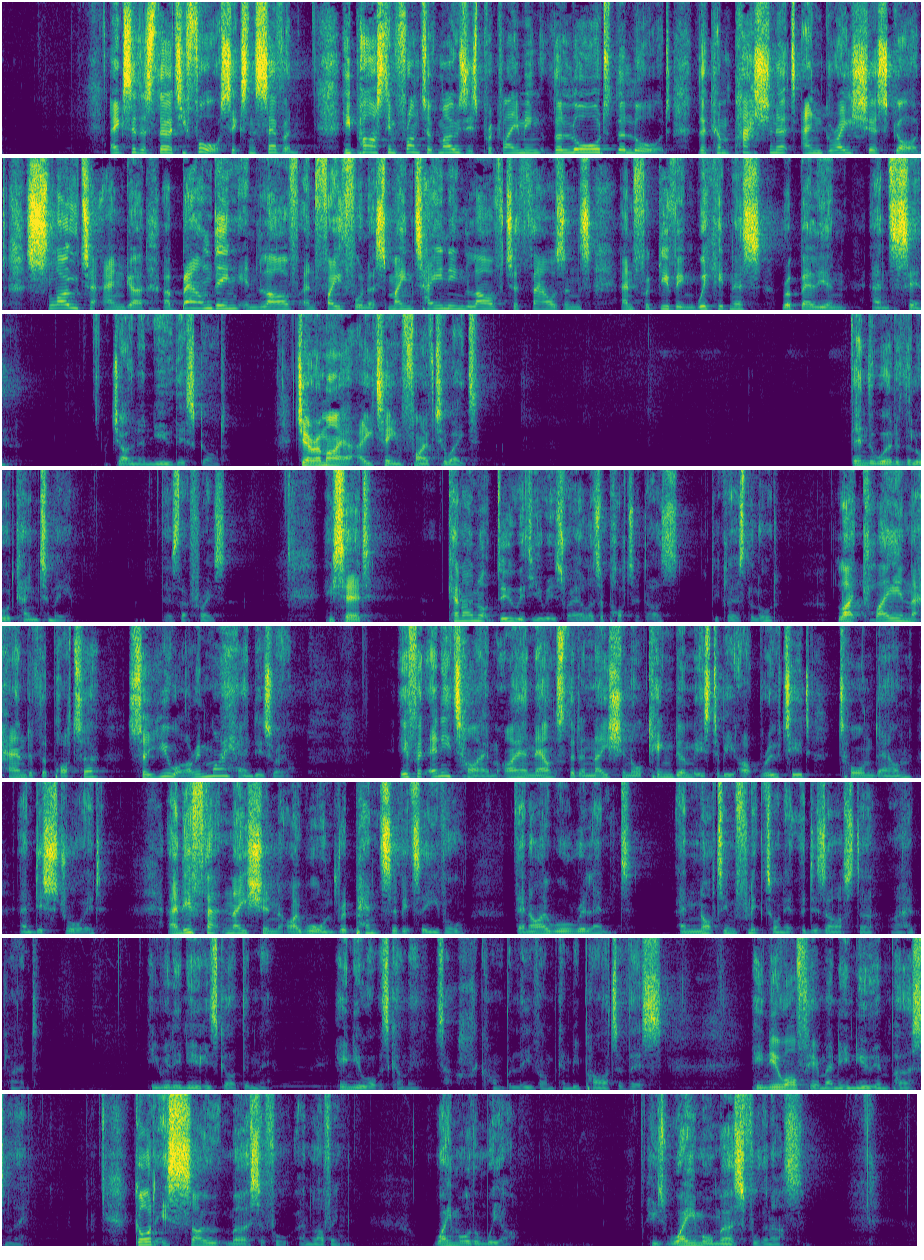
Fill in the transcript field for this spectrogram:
Exodus 34, 6 and 7. He passed in front of Moses, proclaiming, The Lord, the Lord, the compassionate and gracious God, slow to anger, abounding in love and faithfulness, maintaining love to thousands, and forgiving wickedness, rebellion, and sin. Jonah knew this God. Jeremiah 18, 5 to 8. Then the word of the Lord came to me. There's that phrase. He said, Can I not do with you, Israel, as a potter does, declares the Lord? Like clay in the hand of the potter, so you are in my hand, Israel. If at any time I announce that a nation or kingdom is to be uprooted, torn down, and destroyed, and if that nation I warned repents of its evil, then I will relent and not inflict on it the disaster I had planned. He really knew his God, didn't he? He knew what was coming. He's like, oh, I can't believe I'm going to be part of this. He knew of him and he knew him personally. God is so merciful and loving, way more than we are. He's way more merciful than us.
